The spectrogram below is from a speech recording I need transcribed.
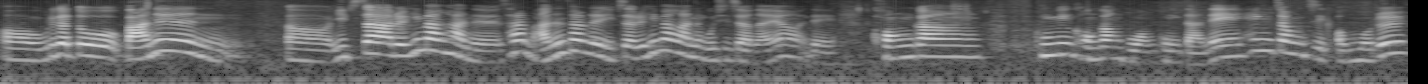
어, 우리가 또 많은 어, 입사를 희망하는 사람 많은 사람들이 입사를 희망하는 곳이잖아요. 네, 건강 국민건강보험공단의 행정직 업무를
